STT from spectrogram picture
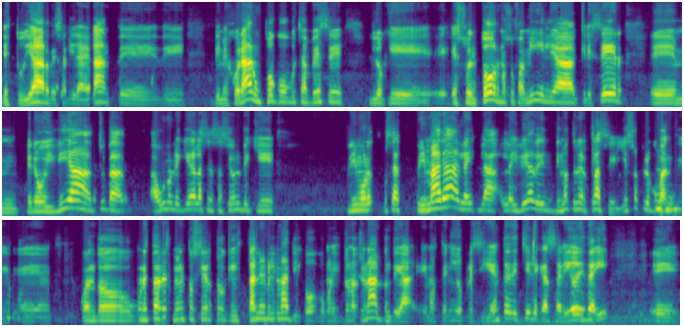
estudiar, de salir adelante, de, mejorar un poco muchas veces lo que es su entorno, su familia, crecer. Em, pero hoy día, a uno le queda la sensación de que o sea, primara la, la, idea de, no tener clase, y eso es preocupante. Eh, cuando un establecimiento cierto que es tan emblemático como el Instituto Nacional, donde hemos tenido presidentes de Chile que han salido desde ahí, eh,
